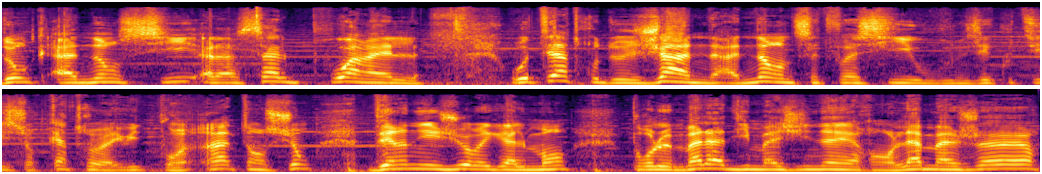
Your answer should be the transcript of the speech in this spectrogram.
Donc à Nancy, à la salle Poirel. Au théâtre de Jeanne, à Nantes, cette fois-ci, où vous nous écoutez sur 88.1. Attention, dernier jour également pour le malade imaginaire en La majeure.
